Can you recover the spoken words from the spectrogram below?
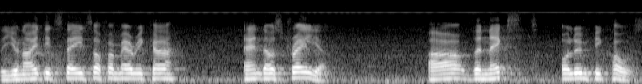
the United States of America, and Australia are the next Olympic hosts.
